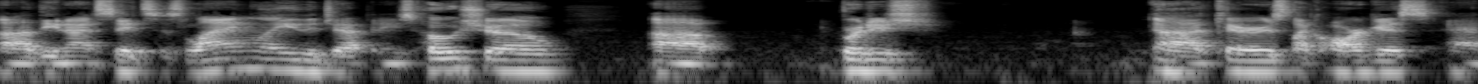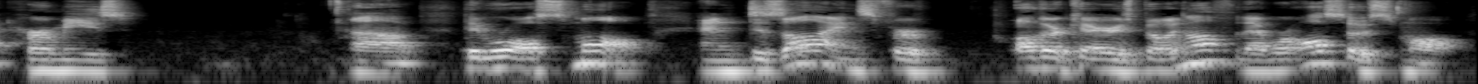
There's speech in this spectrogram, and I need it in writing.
Uh, the United States' is Langley, the Japanese Hosho, uh, British uh, carriers like Argus and Hermes. Um, they were all small, and designs for other carriers building off of that were also small.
